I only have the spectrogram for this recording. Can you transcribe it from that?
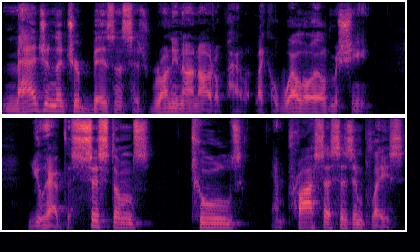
imagine that your business is running on autopilot like a well-oiled machine. You have the systems, tools, and processes in place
